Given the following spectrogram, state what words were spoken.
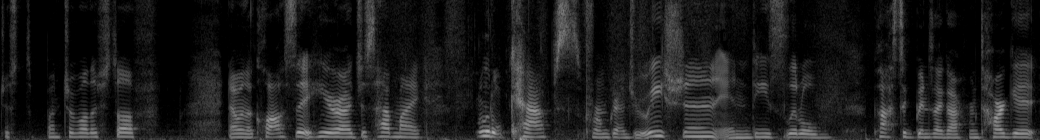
Just a bunch of other stuff. Now in the closet here, I just have my little caps from graduation and these little plastic bins I got from Target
